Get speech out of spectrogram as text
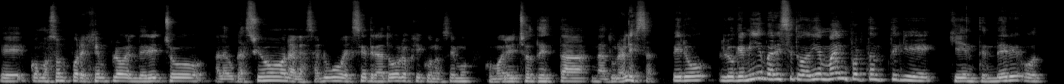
eh, como son, por ejemplo, el derecho a la educación, a la salud, etcétera, todos los que conocemos como derechos de esta naturaleza. Pero lo que a mí me parece todavía más importante que, que entender o,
